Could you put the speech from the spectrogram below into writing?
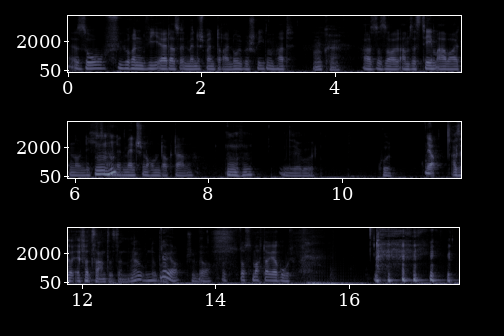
äh, so führen, wie er das in Management 3.0 beschrieben hat. Okay. Also soll am System arbeiten und nicht Mhm. an den Menschen rumdoktern. Mhm. Sehr gut. Cool. Ja, Also er verzahnt es dann. Ja, wunderbar. ja, ja. Schön. ja das, das macht er ja gut.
